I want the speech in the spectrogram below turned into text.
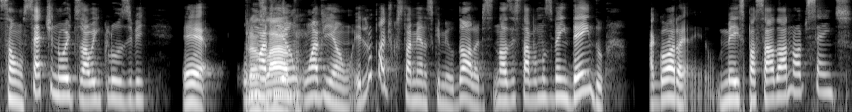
São sete noites ao inclusive. É, um Translado. avião, um avião, ele não pode custar menos que mil dólares. Nós estávamos vendendo agora, mês passado, a 900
